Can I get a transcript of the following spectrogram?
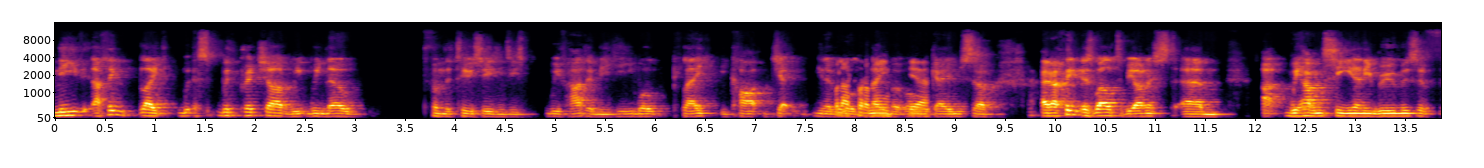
Need I think like with, with Pritchard, we, we know from the two seasons he's we've had him, he, he won't play. He can't, you know, well, that's what I mean. all yeah. the games. So, and I think as well, to be honest, um, we haven't seen any rumours of,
